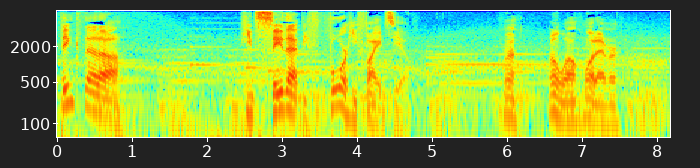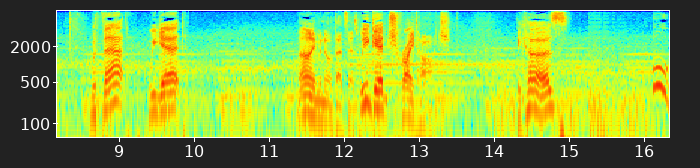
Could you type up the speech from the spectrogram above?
think that, uh, he'd say that before he fights you. Huh. Oh well, whatever. With that, we get... I don't even know what that says. We get Tritoch. Because... Whew,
